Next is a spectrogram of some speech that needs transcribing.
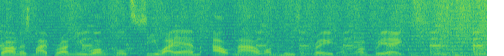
Background is my brand new one called CYM, out now on Who's Afraid of 138.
